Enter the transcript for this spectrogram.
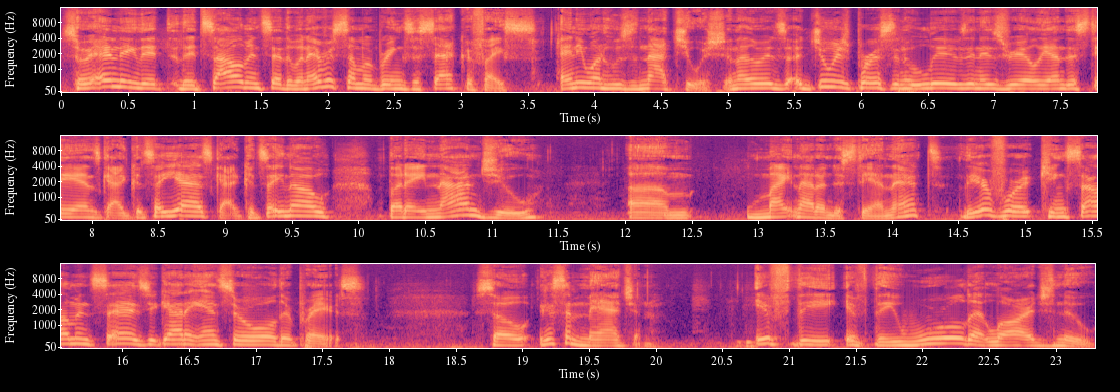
So we're ending that, that Solomon said that whenever someone brings a sacrifice, anyone who's not Jewish, in other words, a Jewish person who lives in Israel, he understands God could say yes, God could say no, but a non-Jew um, might not understand that. Therefore, King Solomon says you got to answer all their prayers. So just imagine if the if the world at large knew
